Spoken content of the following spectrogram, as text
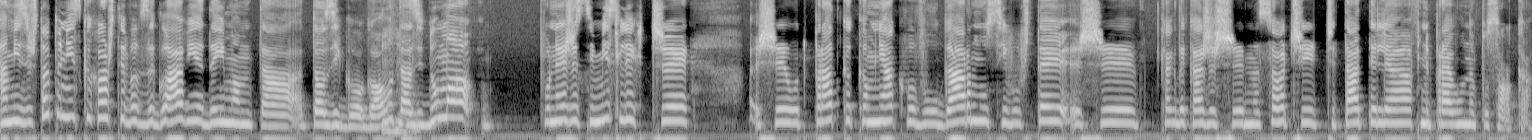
Ами защото не исках още в заглавие да имам та, този глагол, mm-hmm. тази дума, понеже си мислех, че ще е отпратка към някаква вулгарност и въобще ще, как да кажа, ще насочи читателя в неправилна посока.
